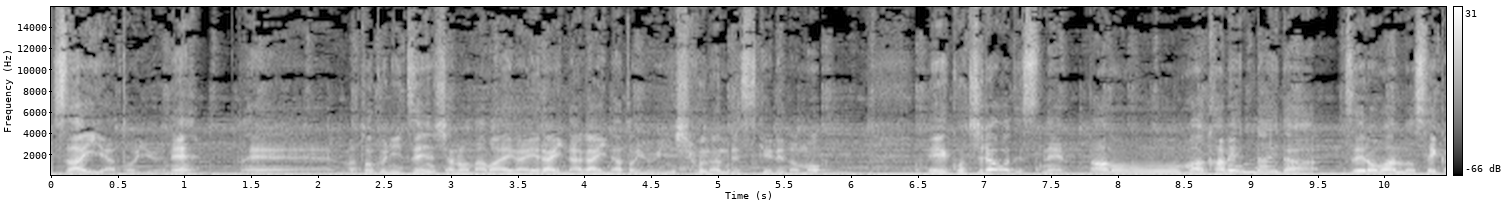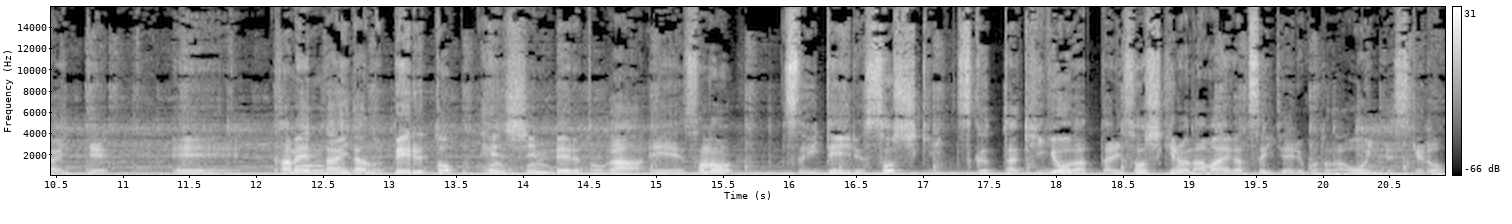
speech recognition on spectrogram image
ザイヤというね、えーまあ、特に前者の名前がえらい長いなという印象なんですけれども、えー、こちらはですね、あのー、まあ、仮面ライダー01の世界って、え、仮面ライダーのベルト、変身ベルトが、えー、そのついている組織、作った企業だったり、組織の名前がついていることが多いんですけど、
